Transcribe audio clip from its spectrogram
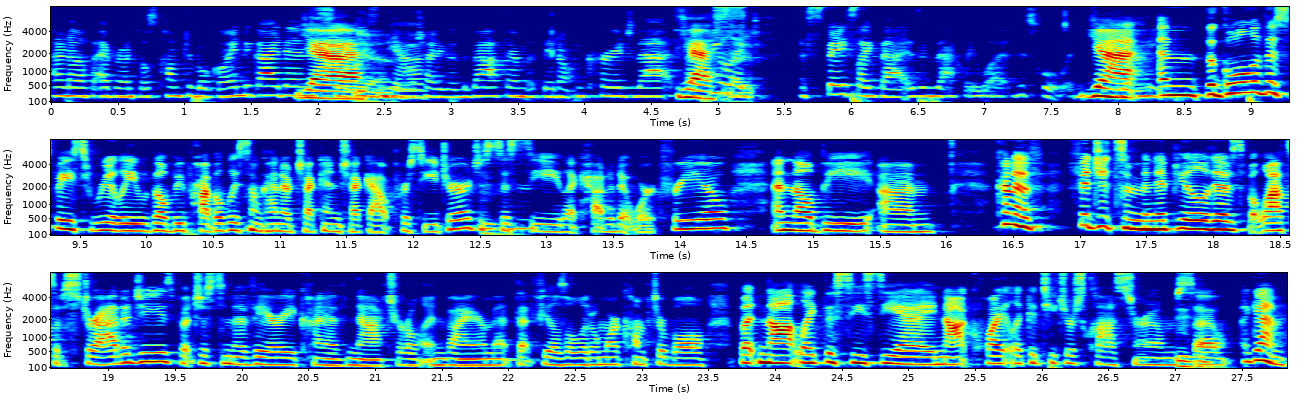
I don't know if everyone feels comfortable going to guidance. Yeah. So, like, some Yeah. people try to go to the bathroom, but they don't encourage that. So I Yes. feel like Right. A space like that is exactly what the school would Yeah, need. and the goal of the space really there'll be probably some kind of check-in check-out procedure just to Mhm. see like how did it work for you and there'll be um kind of fidgets and manipulatives but lots of strategies but just in a very kind of natural environment that feels a little more comfortable but not like the CCA not quite like a teacher's classroom so again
